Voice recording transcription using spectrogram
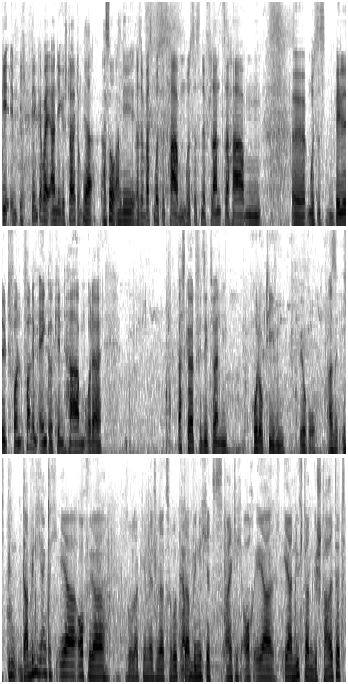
ich, ich denke aber eher an die Gestaltung. Ja, ach so, an die. Also was muss es haben? Muss es eine Pflanze haben? Äh, muss es ein Bild von, von dem Enkelkind haben? Oder was gehört für Sie zu einem produktiven Büro? Also ich bin, da bin ich eigentlich eher auch wieder, so da gehen wir jetzt wieder zurück, Ja. da bin ich jetzt eigentlich auch eher, eher nüchtern gestaltet.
